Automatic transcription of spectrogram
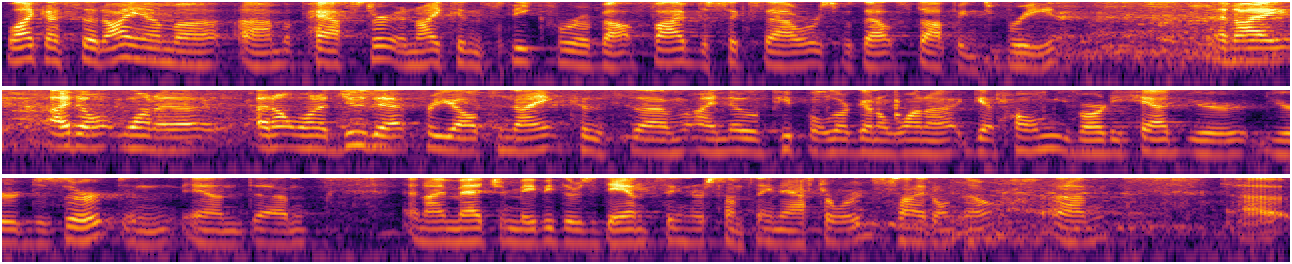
like I said, I am a, um, a pastor, and I can speak for about five to six hours without stopping to breathe. and I, I don't want to, I don't want to do that for y'all tonight because um, I know people are going to want to get home. You've already had your, your dessert, and and um, and I imagine maybe there's dancing or something afterwards. I don't know. Um, uh,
